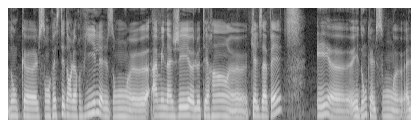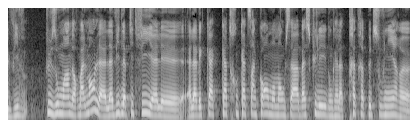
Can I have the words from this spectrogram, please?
Donc, elles sont restées dans leur ville, elles ont aménagé le terrain qu'elles avaient. Et, et, donc, elles, sont, elles vivent plus ou moins normalement. La, vie de la petite fille, elle, elle avait 4-5 ans au moment où ça a basculé, donc elle a très très peu de souvenirs euh,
